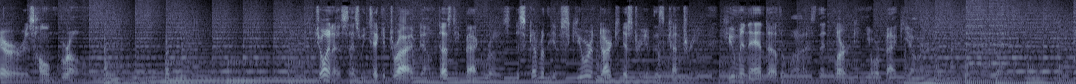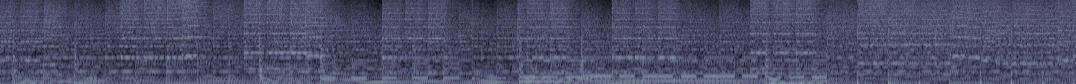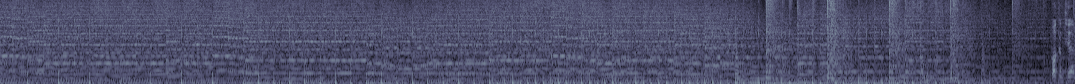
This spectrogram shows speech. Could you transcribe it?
Terror is homegrown. Join us as we take a drive down dusty back roads and discover the obscure and dark history of this country, human and otherwise, that lurk in your backyard.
